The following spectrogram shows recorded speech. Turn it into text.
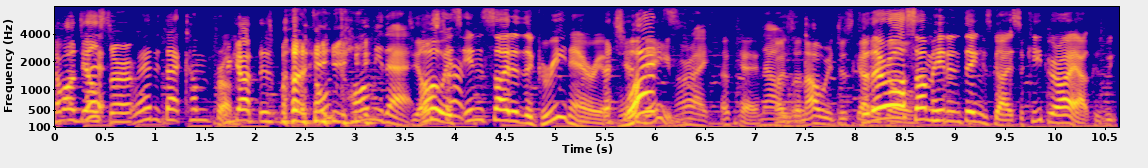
Come on, Where, where did that come from? You got this, buddy. don't call me that. Jill- Oh, it's inside of the green area. That's your what? name. All right. Okay. Now, Oh, so now we just got. So there are some hidden things, guys. So keep your eye out, because we.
